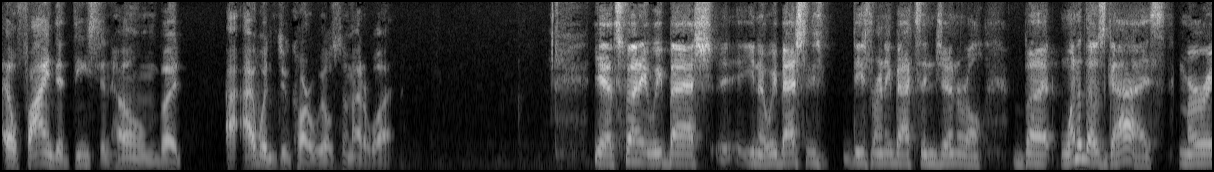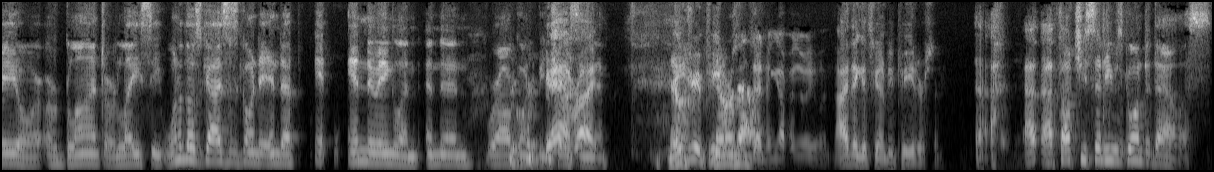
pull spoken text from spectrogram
he'll find a decent home, but I, I wouldn't do cartwheels no matter what. Yeah, it's funny. We bash, you know, we bash these these running backs in general, but one of those guys, Murray or, or Blunt or Lacy, one of those guys is going to end up in, in New England, and then we're all going to be Yeah, chasing right. them. No- Adrian no Peterson's doubt. ending up in New England. I think it's going to be Peterson. I, I thought you said he was going to Dallas.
